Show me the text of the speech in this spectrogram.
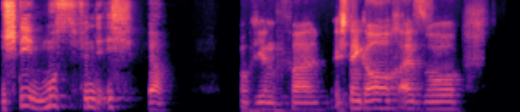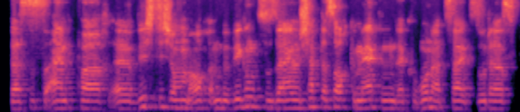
bestehen muss, finde ich, ja. Auf jeden Fall. Ich denke auch, also, das ist einfach äh, wichtig, um auch in Bewegung zu sein. Ich habe das auch gemerkt in der Corona-Zeit, so dass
